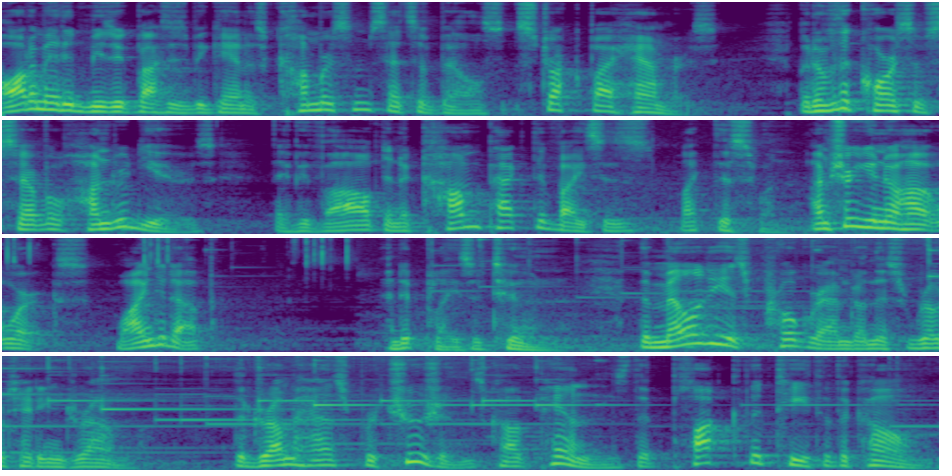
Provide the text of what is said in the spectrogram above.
Automated music boxes began as cumbersome sets of bells struck by hammers, but over the course of several hundred years, they've evolved into compact devices like this one. I'm sure you know how it works. Wind it up, and it plays a tune. The melody is programmed on this rotating drum. The drum has protrusions called pins that pluck the teeth of the comb.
